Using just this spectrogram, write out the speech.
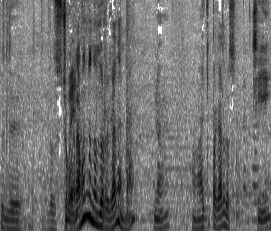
pues le- los chocorramos no nos los regalan, ¿no? No. No, hay que pagarlos. Sí.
